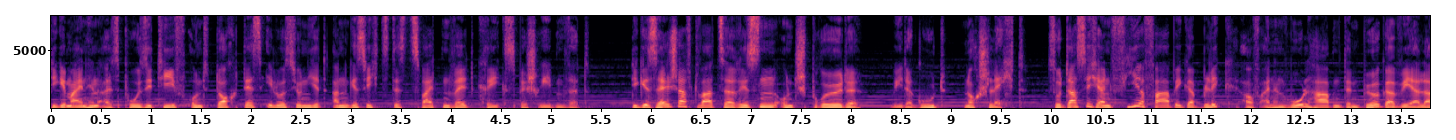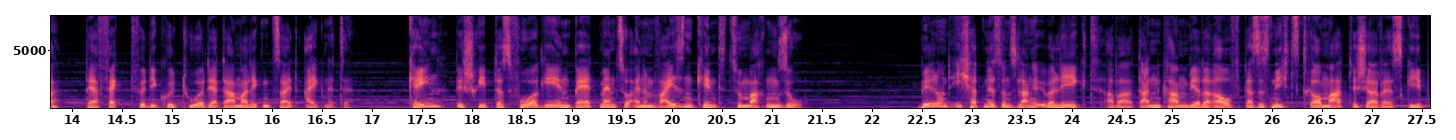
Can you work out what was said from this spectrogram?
die gemeinhin als positiv und doch desillusioniert angesichts des Zweiten Weltkriegs beschrieben wird. Die Gesellschaft war zerrissen und spröde, weder gut noch schlecht, sodass sich ein vierfarbiger Blick auf einen wohlhabenden Bürgerwähler perfekt für die Kultur der damaligen Zeit eignete. Kane beschrieb das Vorgehen, Batman zu einem Waisenkind zu machen, so. Bill und ich hatten es uns lange überlegt, aber dann kamen wir darauf, dass es nichts Traumatischeres gibt,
